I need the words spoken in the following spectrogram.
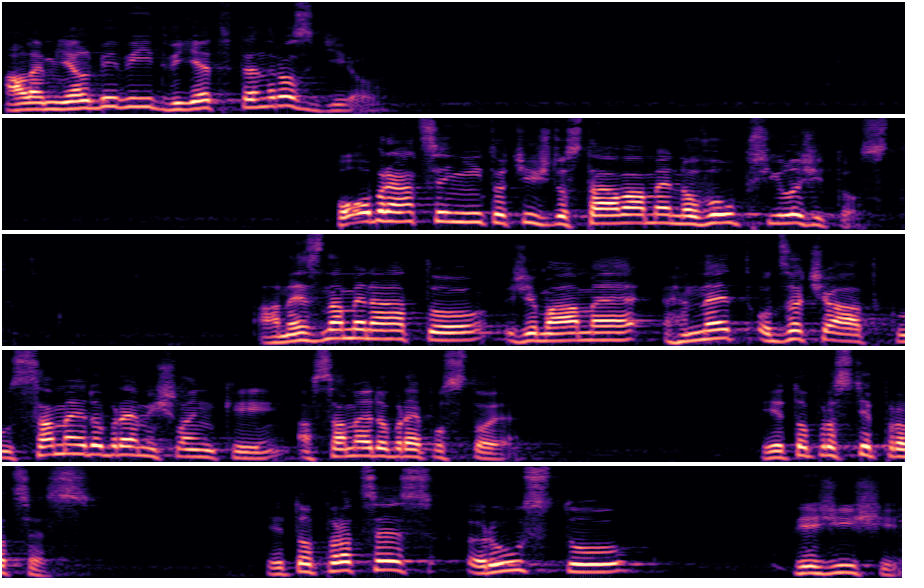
ale měl by být vidět ten rozdíl. Po obrácení totiž dostáváme novou příležitost. A neznamená to, že máme hned od začátku samé dobré myšlenky a samé dobré postoje. Je to prostě proces. Je to proces růstu v Ježíši.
